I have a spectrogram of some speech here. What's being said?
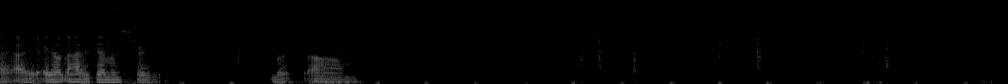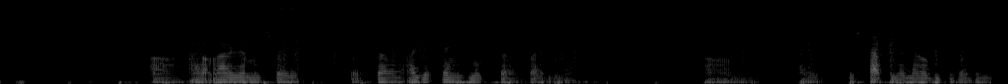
I, I, I don't know how to demonstrate it, but um, uh, I don't know how to demonstrate it, uh, I get things mixed up right and wrong. Um, I just happen to know because I've been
